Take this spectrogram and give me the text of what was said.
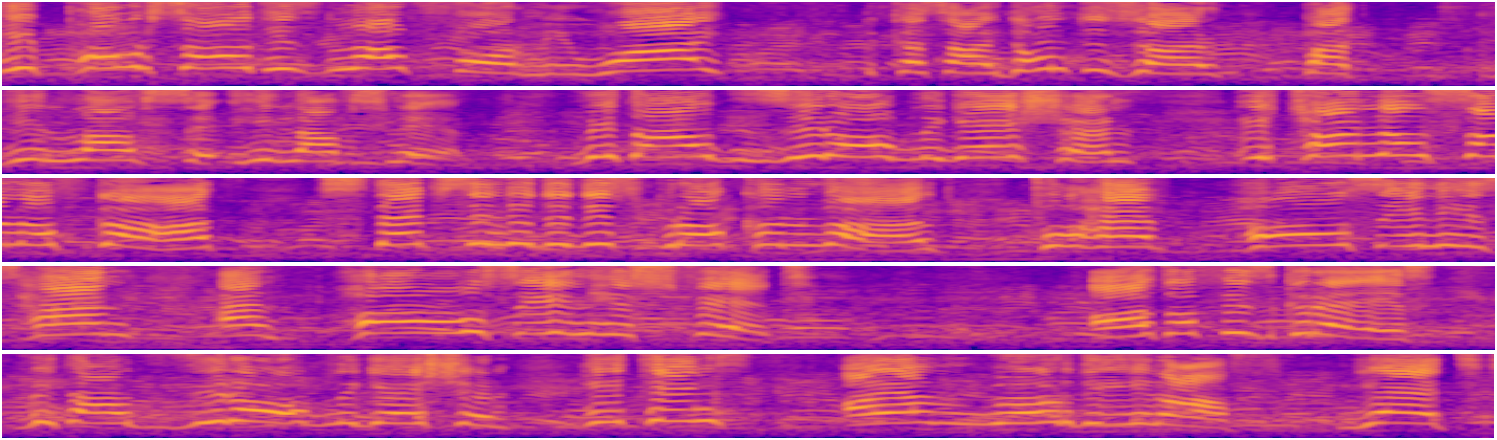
He pours out His love for me. Why? Because I don't deserve, but He loves it. He loves me. Without zero obligation, eternal Son of God steps into this broken world to have holes in His hand and holes in His feet out of his grace without zero obligation. He thinks I am worthy enough. Yet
